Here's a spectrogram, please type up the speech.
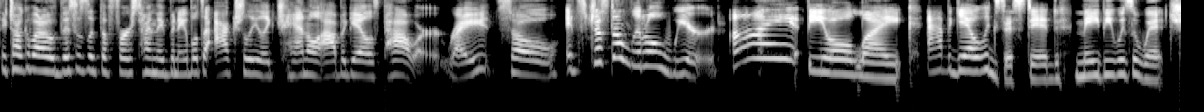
they talk about, oh, this is like the first time they've been able to actually like channel Abigail's power, right? So it's just a little weird. I feel like Abigail existed, maybe was a witch,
